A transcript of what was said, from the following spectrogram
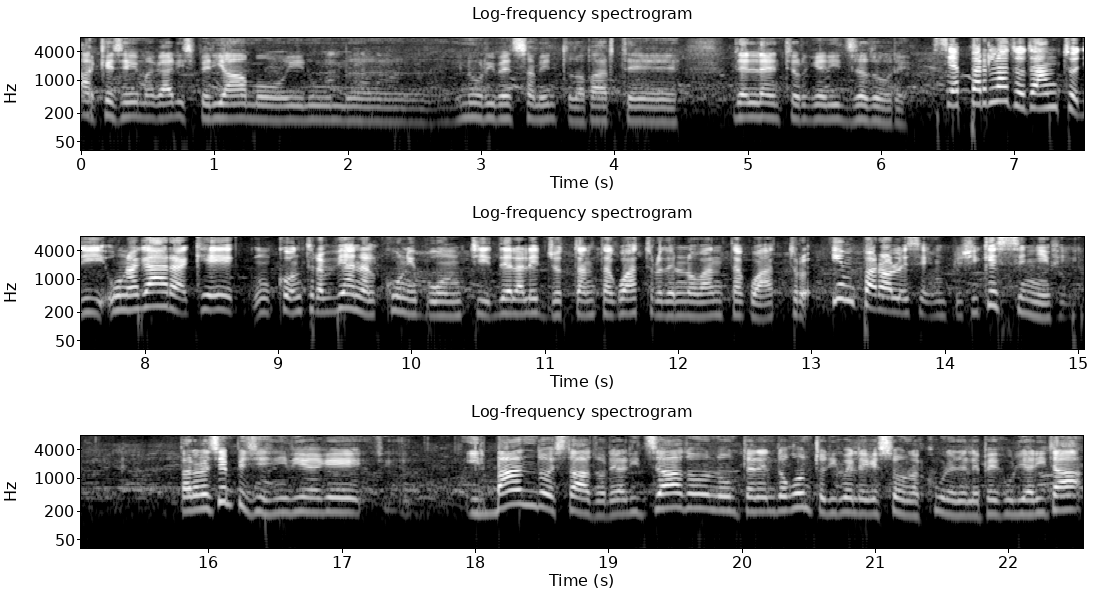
anche se magari speriamo in un, eh, in un ripensamento da parte dell'ente organizzatore. Si è parlato tanto di una gara che contravviene alcuni punti della legge 84 del 94, in parole semplici che significa? Parole semplici significa che il bando è stato realizzato non tenendo conto di quelle che sono alcune delle peculiarità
